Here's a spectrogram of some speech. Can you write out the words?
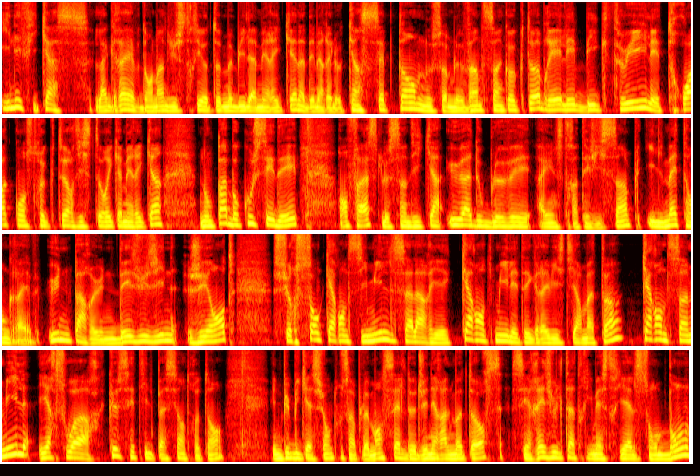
inefficace. La grève dans l'industrie automobile américaine a démarré le 15 septembre. Nous sommes le 25 octobre et les Big Three, les trois constructeurs historiques américains, n'ont pas beaucoup cédé. En face, le syndicat UAW a une stratégie simple. Ils mettent en grève une par une des usines géantes sur 146 000 salariés. 40 000 étaient grévistes hier matin, 45 000 hier soir. Que s'est-il passé entre-temps? Une publication tout simplement, celle de General Motors. Ses résultats trimestriels sont bons,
